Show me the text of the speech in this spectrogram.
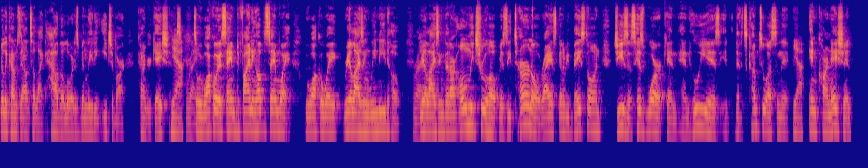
really comes down to like how the Lord has been leading each of our congregations. Yeah. Right. So we walk away the same, defining hope the same way. We walk away realizing we need hope, Right. realizing that our only true hope is eternal, right? It's going to be based on Jesus, his work, and and who he is, it, that it's come to us in the Yeah. incarnation.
